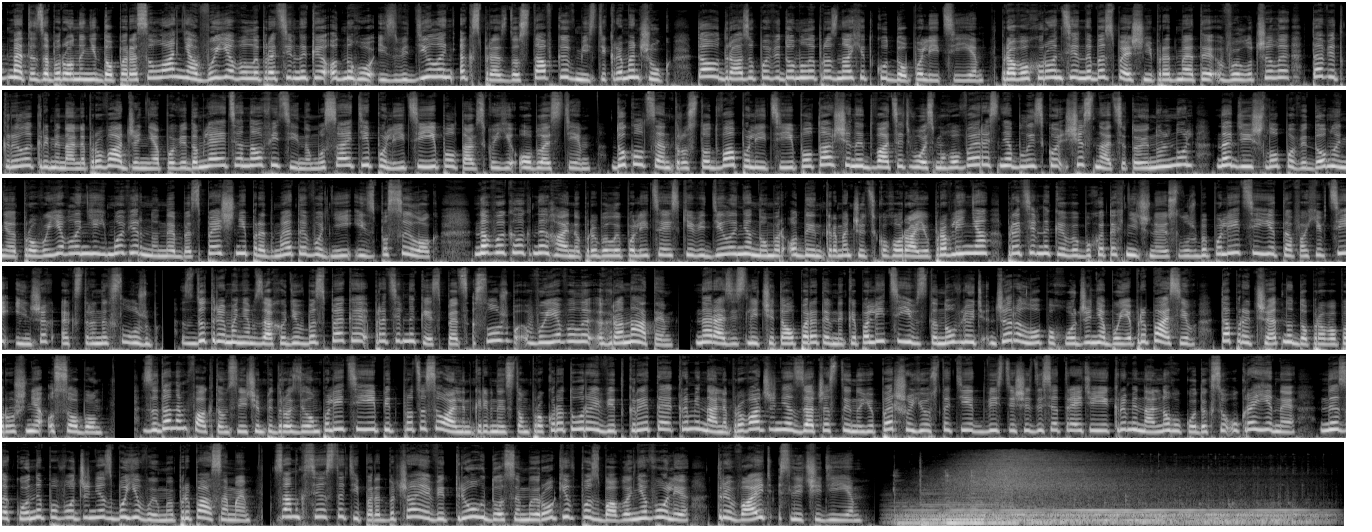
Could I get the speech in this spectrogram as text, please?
Предмети, заборонені до пересилання, виявили працівники одного із відділень експрес-доставки в місті Кременчук та одразу повідомили про знахідку до поліції. Правоохоронці небезпечні предмети вилучили та відкрили кримінальне провадження. Повідомляється на офіційному сайті поліції Полтавської області. До кол-центру 102 поліції Полтавщини 28 вересня близько 16.00 надійшло повідомлення про виявлені ймовірно небезпечні предмети в одній із посилок. На виклик негайно прибули поліцейські відділення номер 1 Кременчуцького райуправління, працівники вибухотехнічної служби поліції та фахівці інших екстрених служб. З дотриманням заходів безпеки працівники спецслужб виявили гранати. Наразі слідчі та оперативники поліції встановлюють джерело походження боєприпасів та причетну до правопорушення особу. За даним фактом, слідчим підрозділом поліції під процесуальним керівництвом прокуратури відкрите кримінальне провадження за частиною першої статті 263 Кримінального кодексу України незаконне поводження з бойовими припасами. Санкція статті передбачає від 3 до 7 років позбавлення волі. Тривають слідчі дії.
